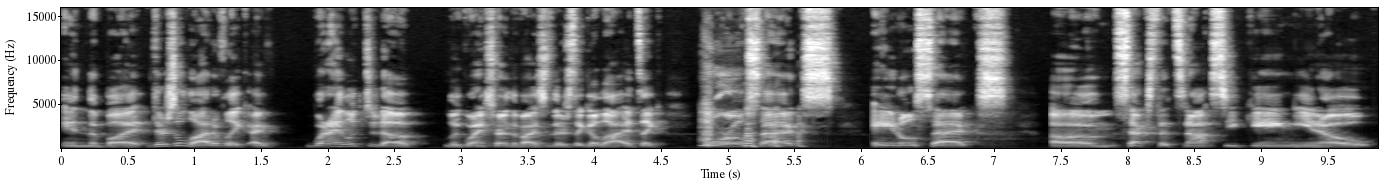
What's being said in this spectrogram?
in the butt. There's a lot of like I when I looked it up, like when I started the Vice, there's like a lot. It's like oral sex, anal sex, um, sex that's not seeking, you know,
